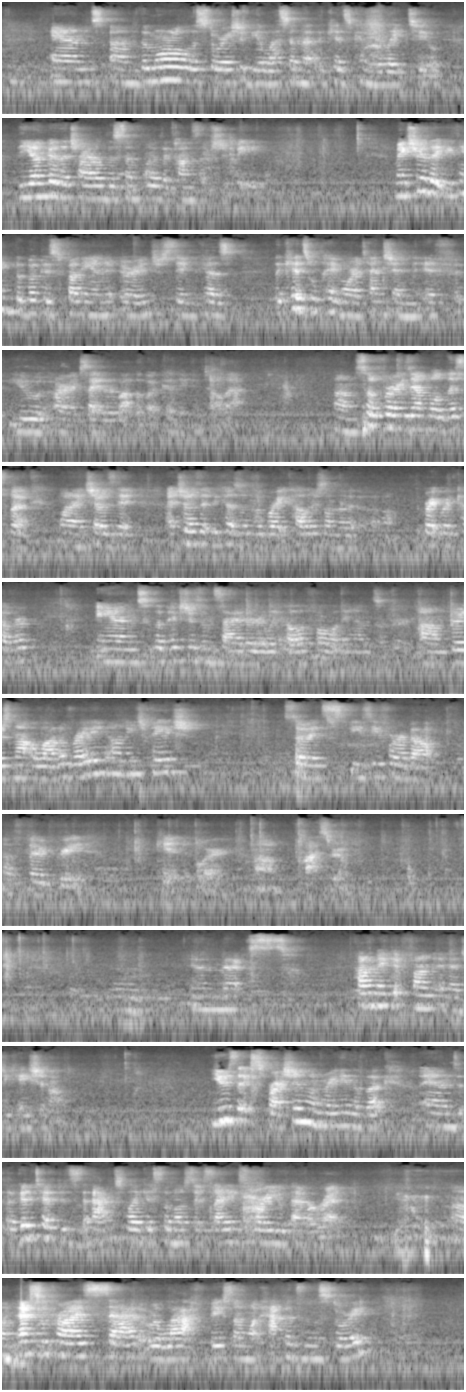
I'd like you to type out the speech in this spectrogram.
and um, the moral of the story should be a lesson that the kids can relate to. The younger the child, the simpler the concept should be. Make sure that you think the book is funny and, or interesting because the kids will pay more attention if you are excited about the book and they can tell that. Um, so for example, this book, when I chose it, I chose it because of the bright colors on the, um, the bright red cover. And the pictures inside are really colorful and um, there's not a lot of writing on each page. So it's easy for about a third grade kid or um, classroom. And next, how to make it fun and educational. Use expression when reading the book, and a good tip is to act like it's the most exciting story you've ever read. Um, act surprised, sad, or laugh based on what happens in the story.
